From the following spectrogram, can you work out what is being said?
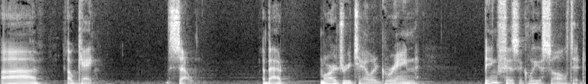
Uh, okay, so about Marjorie Taylor Greene being physically assaulted.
